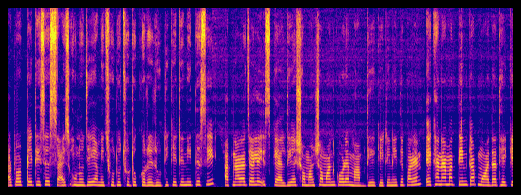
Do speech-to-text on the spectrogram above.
তারপর পেটিসের সাইজ অনুযায়ী আমি ছোট ছোট করে রুটি কেটে নিতেছি। আপনারা চাইলে স্কেল দিয়ে সমান সমান করে মাপ দিয়ে কেটে নিতে পারেন। এখানে আমার তিন কাপ ময়দা থেকে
